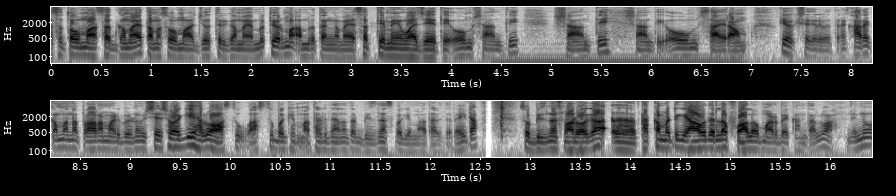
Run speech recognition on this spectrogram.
ಅಸತೋಮ ಸದ್ಗಮಯ ತಮಸೋಮ ಜ್ಯೋತಿರ್ಗಮಯ ಮೃತ್ಯುರ್ಮ ಅಮೃತಂಗಮಯ ಸತ್ಯಮೇವ ಜಯತೆ ಓಂ ಶಾಂತಿ ಶಾಂತಿ ಶಾಂತಿ ಓಂ ಸಾಯಿರಾಮ್ ಓಕೆ ವೀಕ್ಷಕರು, ಇವತ್ತಿನ ಕಾರ್ಯಕ್ರಮವನ್ನು ಪ್ರಾರಂಭ ಮಾಡಿಬಿಡೋಣ ವಿಶೇಷವಾಗಿ ಹಲವು ವಾಸ್ತು ವಾಸ್ತು ಬಗ್ಗೆ ಮಾತಾಡಿದ ನಂತರ ಬಿಸ್ನೆಸ್ ಬಗ್ಗೆ ಮಾತಾಡಿದೆ ರೈಟಾ ಸೊ ಬಿಸ್ನೆಸ್ ಮಾಡುವಾಗ ತಕ್ಕ ಮಟ್ಟಿಗೆ ಯಾವುದೆಲ್ಲ ಫಾಲೋ ಮಾಡಬೇಕಂತಲ್ವಾ? ಇನ್ನು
